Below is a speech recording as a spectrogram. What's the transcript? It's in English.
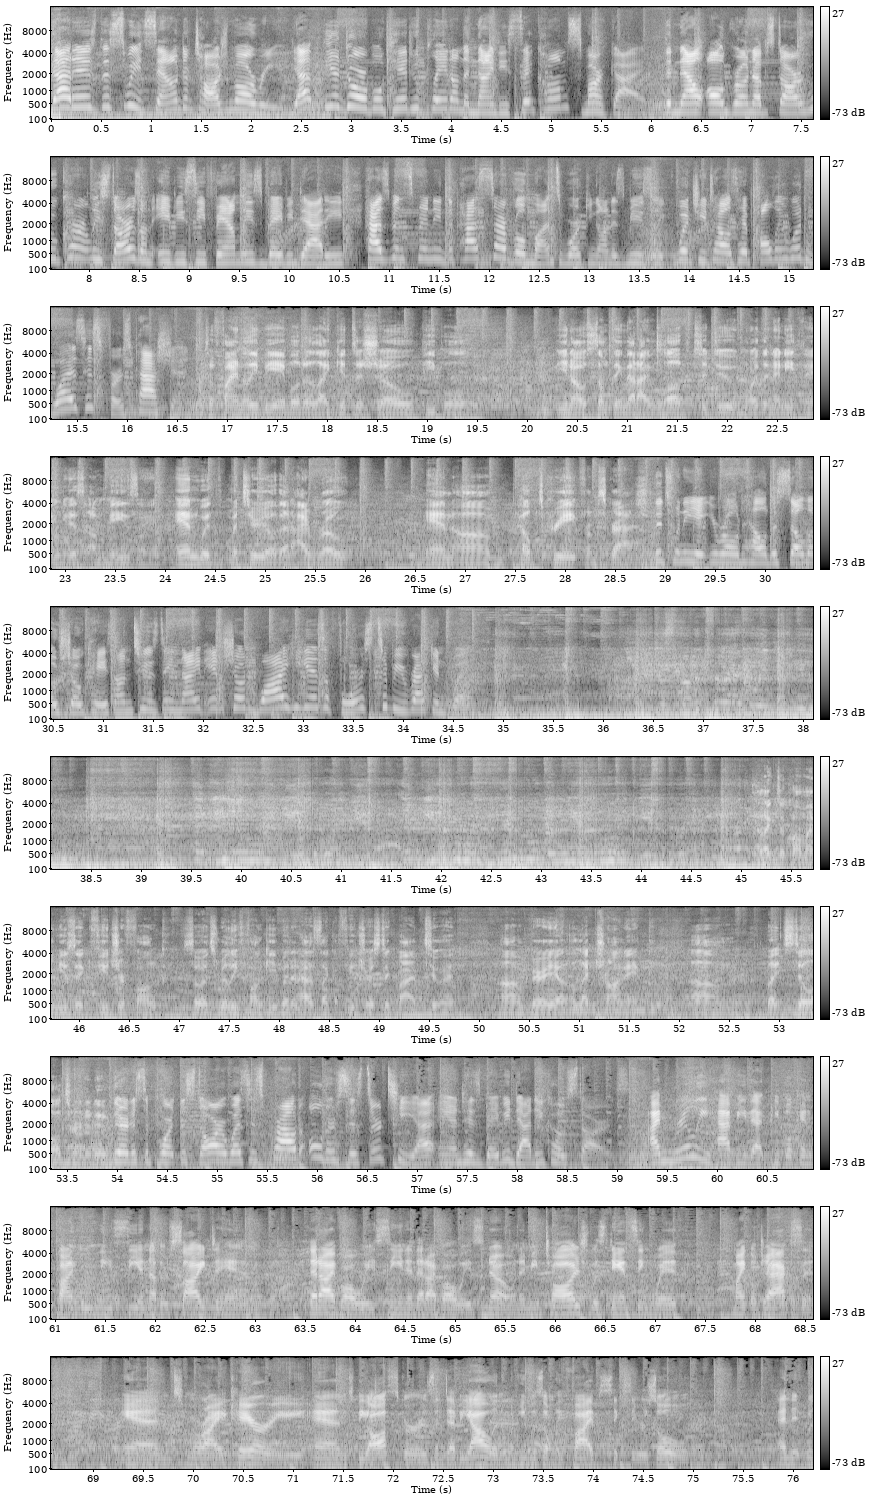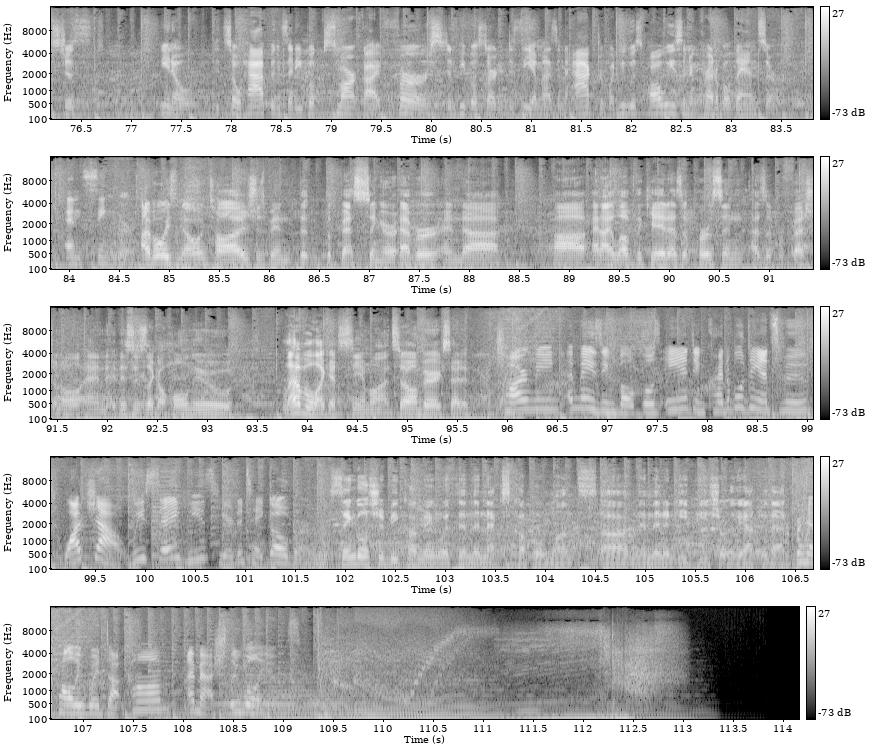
That is the sweet sound of Tahj Mowry. Yep, the adorable kid who played on the 90s sitcom Smart Guy. The now all grown up star who currently stars on ABC Family's Baby Daddy has been spending the past several months working on his music, which he tells Hip Hollywood was his first passion. To finally be able to like get to show people you know something that I love to do more than anything is amazing and with material that I wrote and um, helped create from scratch. The 28 year old held a solo showcase on Tuesday night and showed why he is a force to be reckoned with. I like to call my music future funk, so it's really funky, but it has like a futuristic vibe to it. Um, very electronic, um, but still alternative. There to support the star was his proud older sister Tia and his baby daddy co-stars. I'm really happy that people can finally see another side to him that I've always seen and that I've always known. I mean, Tahj was dancing with Michael Jackson and Mariah Carey and the Oscars and Debbie Allen when he was only five, six years old. And it was just, you know, it so happens that he booked Smart Guy first and people started to see him as an actor, but he was always an incredible dancer and singer. I've always known Tahj has been the, the best singer ever, and uh, uh, and I love the kid as a person, as a professional, and this is like a whole new level I get to see him on, so I'm very excited. Charming, amazing vocals, and incredible dance moves. Watch out, we say he's here to take over. Single should be coming within the next couple of months, um, and then an EP shortly after that. For HipHollywood.com, I'm Ashley Williams.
